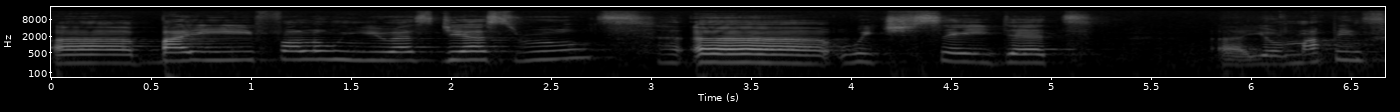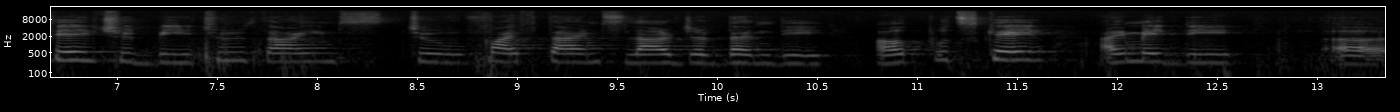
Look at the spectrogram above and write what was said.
Uh, by following USGS rules, uh, which say that uh, your mapping scale should be two times to five times larger than the output scale, I made the uh,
